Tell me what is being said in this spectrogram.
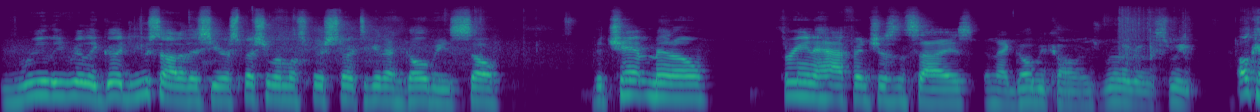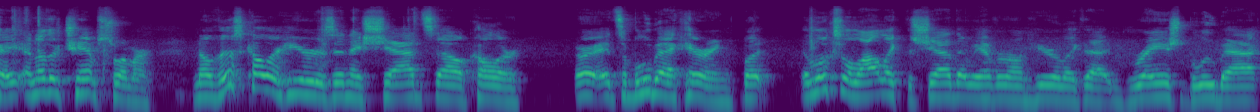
really, really good use out of this year, especially when those fish start to get on gobies. So the Champ Minnow three and a half inches in size, and that goby color is really, really sweet. Okay, another champ swimmer. Now this color here is in a shad style color, or it's a blueback herring, but it looks a lot like the shad that we have around here, like that grayish blueback,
